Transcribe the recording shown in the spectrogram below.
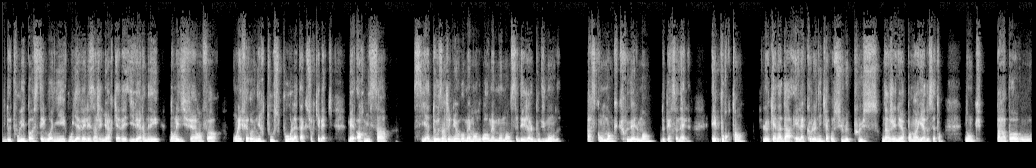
de tous les postes éloignés où il y avait les ingénieurs qui avaient hiverné dans les différents forts, on les fait revenir tous pour l'attaque sur Québec. Mais hormis ça, s'il y a deux ingénieurs au même endroit au même moment, c'est déjà le bout du monde, parce qu'on manque cruellement de personnel. Et pourtant, le Canada est la colonie qui a reçu le plus d'ingénieurs pendant la guerre de Sept Ans. Donc, par rapport où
